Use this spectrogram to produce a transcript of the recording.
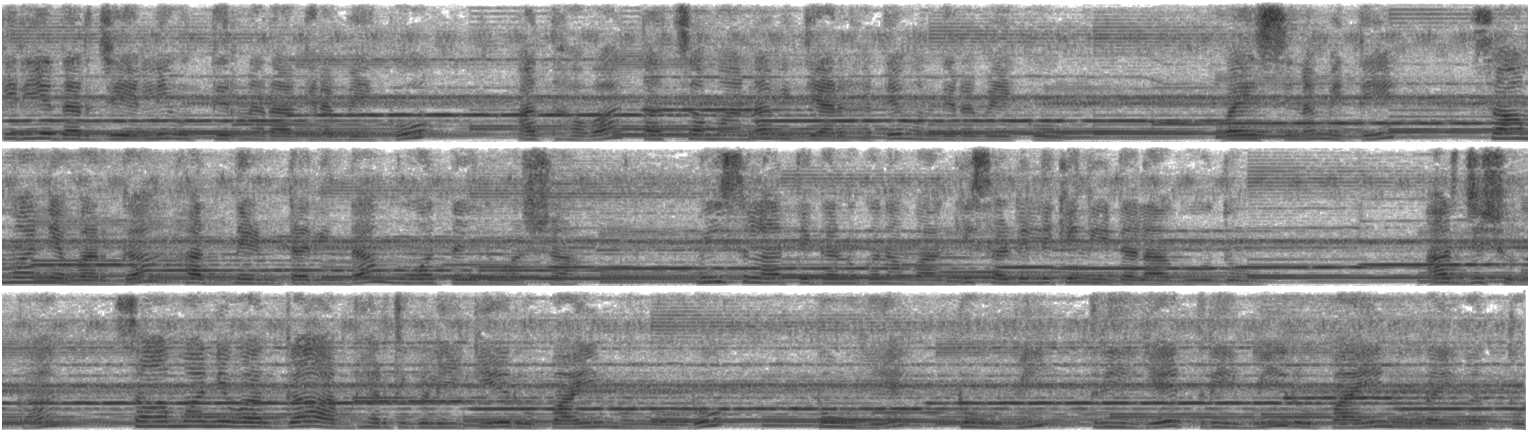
ಕಿರಿಯ ದರ್ಜೆಯಲ್ಲಿ ಉತ್ತೀರ್ಣರಾಗಿರಬೇಕು ಅಥವಾ ತತ್ಸಮಾನ ವಿದ್ಯಾರ್ಹತೆ ಹೊಂದಿರಬೇಕು. ವಯಸ್ಸಿನ ಮಿತಿ, ಸಾಮಾನ್ಯ ವರ್ಗ ಹದಿನೆಂಟರಿಂದ ಮೂವತ್ತೈದು ವರ್ಷ. ಮೀಸಲಾತಿಗನುಗುಣವಾಗಿ ಸಡಿಲಿಕೆ ನೀಡಲಾಗುವುದು. ಅರ್ಜಿ ಶುಲ್ಕ, ಸಾಮಾನ್ಯ ವರ್ಗ ಅಭ್ಯರ್ಥಿಗಳಿಗೆ ರೂಪಾಯಿ ಮುನ್ನೂರು two A two B three A three B ರೂಪಾಯಿ ನೂರೈವತ್ತು.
